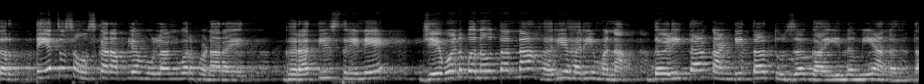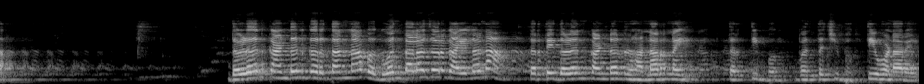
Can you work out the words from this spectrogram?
तर तेच संस्कार आपल्या मुलांवर होणार आहेत. घरातील स्त्रीने जेवण बनवताना हरी हरी म्हणा दळिता कांडिता तुझं गायीन मी आनंदा दळण कांडण करताना भगवंताला जर गायलं ना तर ते दळण कांडण राहणार नाही. तर ती भगवंताची भक्ती होणार आहे.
